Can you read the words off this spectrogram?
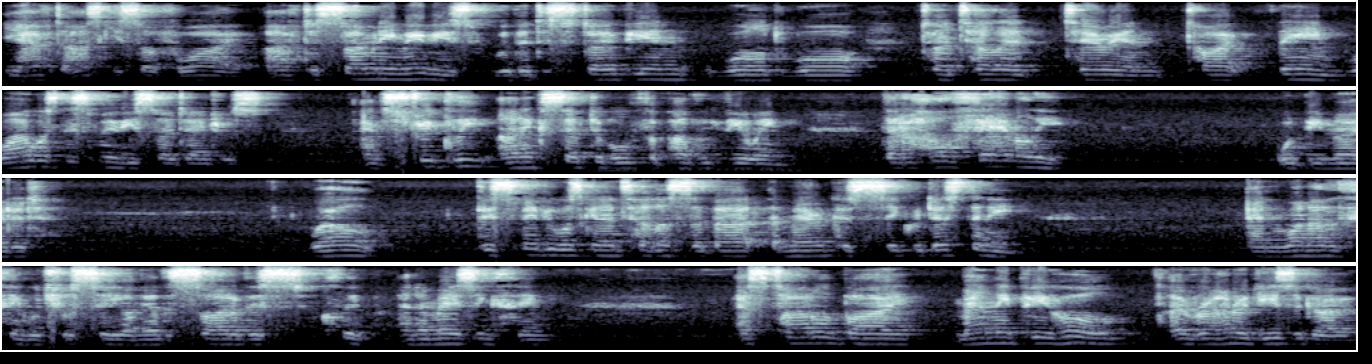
You have to ask yourself why. After so many movies with a dystopian, World War, totalitarian type theme, why was this movie so dangerous and strictly unacceptable for public viewing that a whole family would be murdered. Well, this movie was going to tell us about America's secret destiny. And one other thing which you'll see on the other side of this clip, an amazing thing. As titled by Manly P. Hall over 100 years ago,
